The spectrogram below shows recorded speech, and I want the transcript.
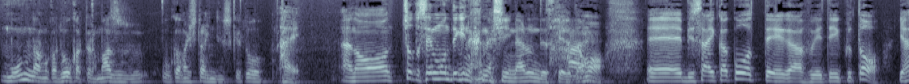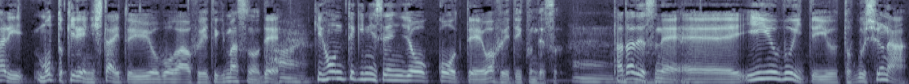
もんなのかどうかっていうのは、まずお伺いしたいんですけど。はいあの、ちょっと専門的な話になるんですけれども、はい、えー、微細化工程が増えていくと、やはりもっときれいにしたいという要望が増えてきますので、はい、基本的に洗浄工程は増えていくんです。ただですね、えー、EUV っていう特殊な、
